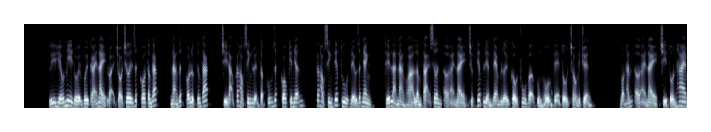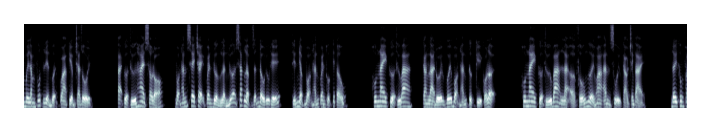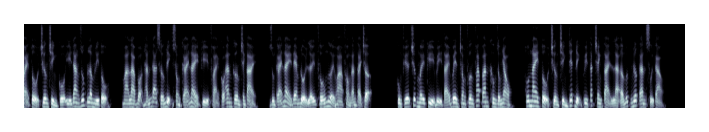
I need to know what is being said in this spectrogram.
Lý hiếu ni đối với cái này loại trò chơi rất có tâm đắc, nàng rất có lực tương tác, chỉ đạo các học sinh luyện tập cũng rất có kiên nhẫn, các học sinh tiếp thu đều rất nhanh, thế là nàng hòa lâm tại sơn ở hải này trực tiếp liền đem lưới cầu phu vợ cùng hộ vệ tổ cho người chuyển. Bọn hắn ở hải này chỉ tốn hai mươi lăm phút liền vượt qua kiểm tra rồi. Tại cửa thứ hai sau đó, bọn hắn xe chạy quen đường lần nữa xác lập dẫn đầu ưu thế, tiến nhập bọn hắn quen thuộc tiết tấu hôm nay cửa thứ ba, càng là đối với bọn hắn cực kỳ có lợi. Hôm nay cửa thứ ba là ở phố người hoa ăn sủi cảo tranh tài. Đây không phải tổ chương trình cố ý đang giúp lâm lý tổ, mà là bọn hắn đã sớm định xong cái này kỳ phải có ăn cơm tranh tài, dùng cái này đem đổi lấy phố người hoa phòng ăn tài trợ. Cùng phía trước mấy kỳ bị tái bên trong phương pháp ăn không giống nhau, hôm nay tổ chương trình thiết định quy tắc tranh tài là ở mức nước ăn sủi cảo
